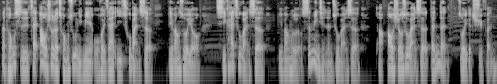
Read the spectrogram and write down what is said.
那同时在奥修的丛书里面，我会再以出版社，比方说有旗开出版社，比方说有生命潜能出版社啊、奥修出版社等等做一个区分。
